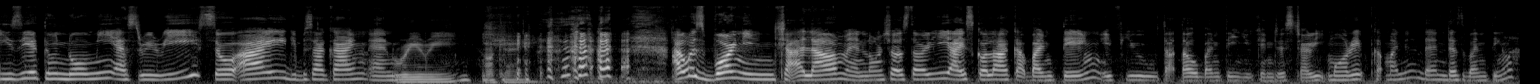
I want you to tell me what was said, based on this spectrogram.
easier to know me as Riri. So, I dibesarkan and Riri, okay. I was born in Shah Alam and long short story, I sekolah kat Banting. If you tak tahu Banting, you can just cari Morib kat mana then there's Banting lah.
